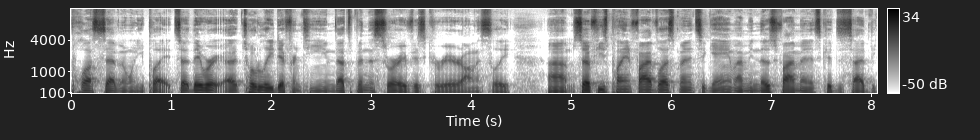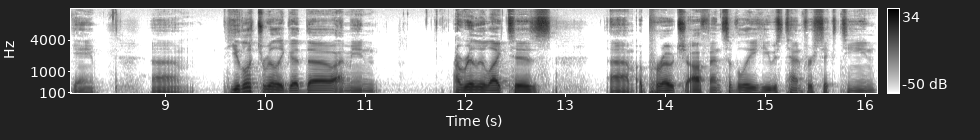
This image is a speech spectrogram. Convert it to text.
plus seven when he played. So they were a totally different team. That's been the story of his career, honestly. Um, so if he's playing five less minutes a game, I mean, those five minutes could decide the game. Um, he looked really good, though. I mean, I really liked his um, approach offensively. He was 10 for 16,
